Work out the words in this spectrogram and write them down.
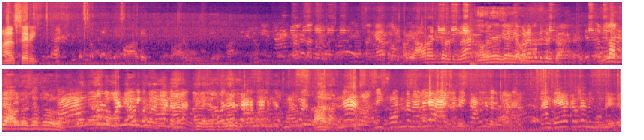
ஆ சரி. நீ சொன்ன விலையா ஆச்சு நீ போன நான் கேட்கறத நீ முன்னூத்தி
